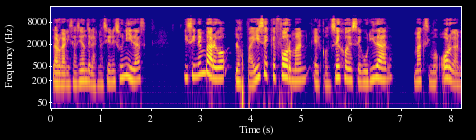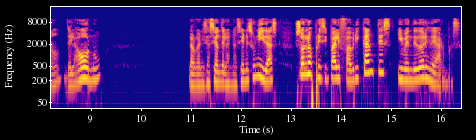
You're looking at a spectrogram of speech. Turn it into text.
la Organización de las Naciones Unidas, y sin embargo, los países que forman el Consejo de Seguridad, máximo órgano de la ONU, la Organización de las Naciones Unidas, son los principales fabricantes y vendedores de armas,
